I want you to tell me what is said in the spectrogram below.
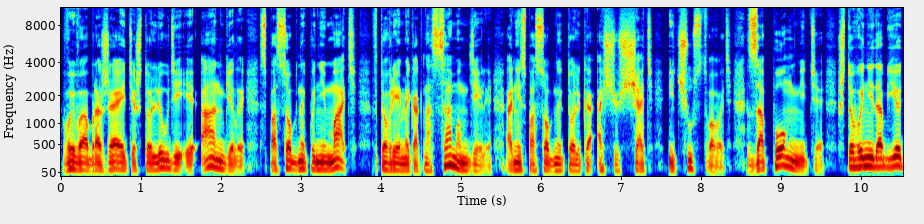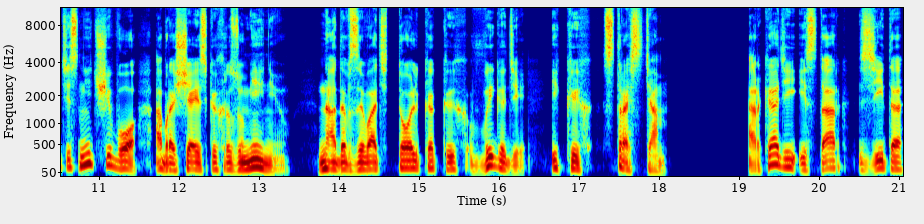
Вы воображаете, что люди и ангелы способны понимать, в то время как на самом деле они способны только ощущать и чувствовать. Запомните, что вы не добьетесь ничего, обращаясь к их разумению. Надо взывать только к их выгоде и к их страстям. Аркадий и Стар, Зита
